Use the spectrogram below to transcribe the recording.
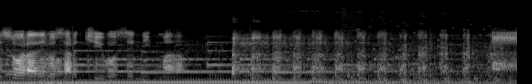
Es hora de los archivos Enigma.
